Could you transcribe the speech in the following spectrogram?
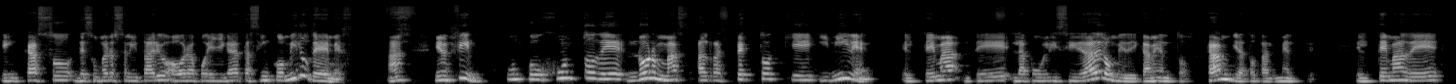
en caso de sumario sanitario, ahora puede llegar hasta 5000 UTM. ¿ah? En fin, un conjunto de normas al respecto que inhiben el tema de la publicidad de los medicamentos, cambia totalmente. El tema de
